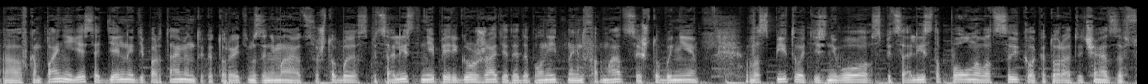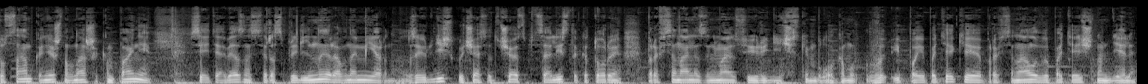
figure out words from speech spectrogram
а, в компании есть отдельные департаменты, которые этим занимаются, чтобы специалист не перегружать этой дополнительной информации, чтобы не воспитывать из него специалиста полного цикла, который отвечает за все сам. Конечно, в нашей компании все эти обязанности распределены равномерно. За юридическую часть отвечают специалисты, которые профессионально занимаются юридическим блоком. И по ипотеке профессионалы в ипотечном деле.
